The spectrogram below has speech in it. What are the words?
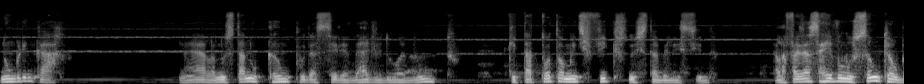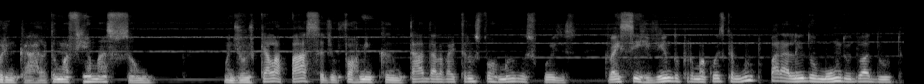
num brincar. Né? Ela não está no campo da seriedade do adulto, que está totalmente fixo no estabelecido. Ela faz essa revolução que é o brincar, ela tem uma afirmação, onde onde que ela passa de forma encantada, ela vai transformando as coisas, vai servindo para uma coisa que é muito para além do mundo do adulto.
